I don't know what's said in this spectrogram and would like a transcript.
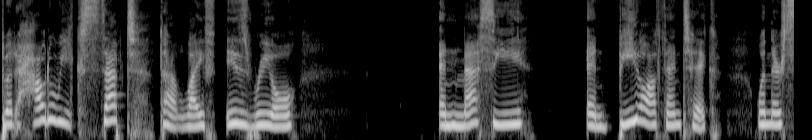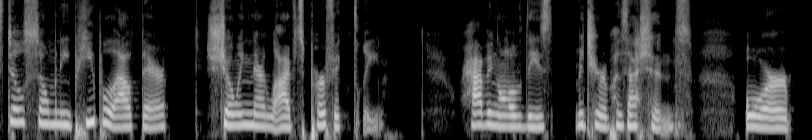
But how do we accept that life is real and messy and be authentic when there's still so many people out there showing their lives perfectly, having all of these material possessions, or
